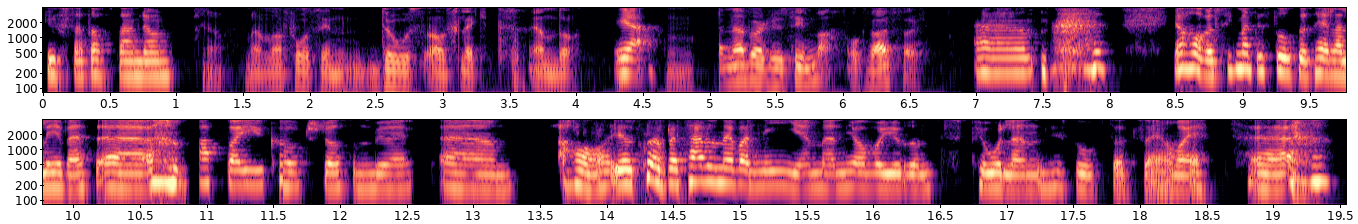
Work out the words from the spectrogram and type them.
hyfsat ofta ändå. Ja, men man får sin dos av släkt ändå. Ja. Mm. När började du simma och varför? Uh, jag har väl simmat i stort sett hela livet. Uh, pappa är ju coach då som du vet. Uh, Ja, jag tror jag började tävla när jag var nio men jag var ju runt poolen i stort sett så jag var ett.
